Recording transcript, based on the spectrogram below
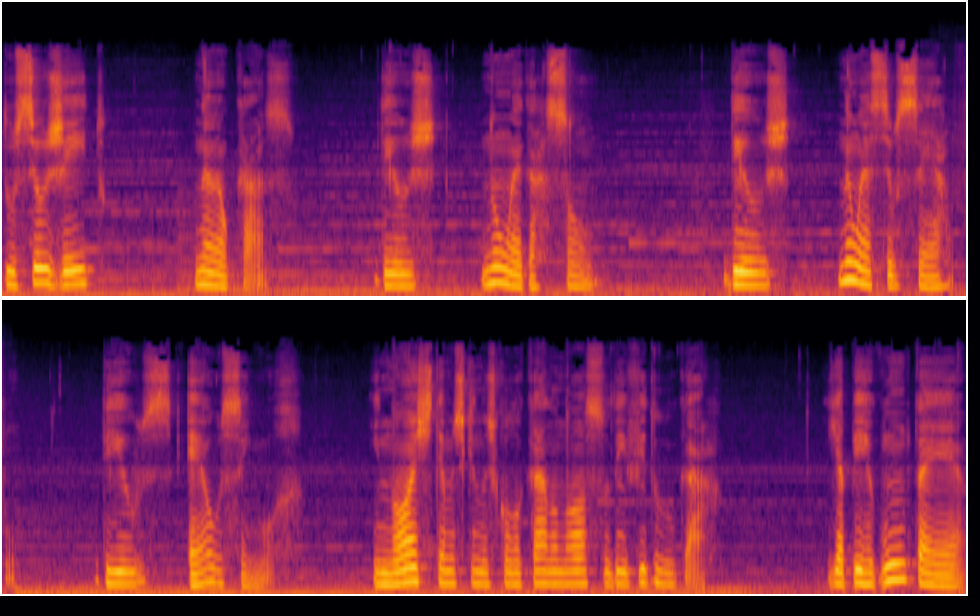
do seu jeito, não é o caso. Deus não é garçom. Deus não é seu servo. Deus é o Senhor. E nós temos que nos colocar no nosso devido lugar. E a pergunta é:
